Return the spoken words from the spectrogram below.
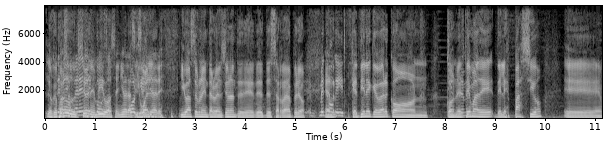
Lo que pasa- Producción en vivo, señoras y señores. iba a hacer una intervención antes de, de- de cerrar, pero Eh, me tengo en- que ir. tiene que ver con, con el tema de, del espacio. Eh,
